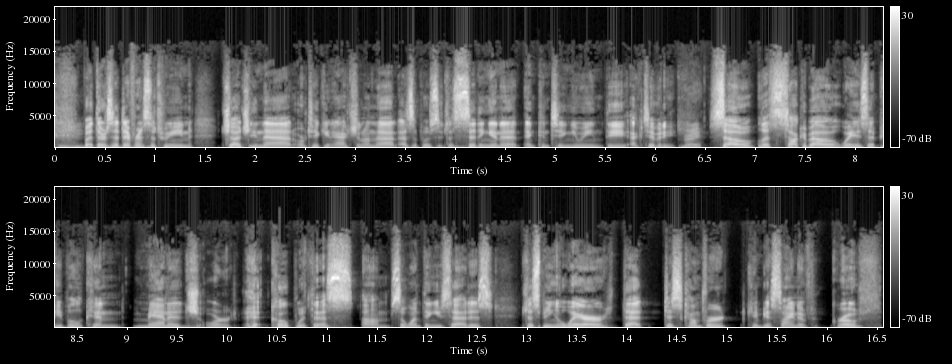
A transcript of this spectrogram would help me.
Mm-hmm. But there's a difference between judging that or taking action on that as opposed to just sitting in it and continuing the activity. Right. So let's talk about ways that people can manage or cope with this. Um, so, one thing you said is just being aware that discomfort can be a sign of growth.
